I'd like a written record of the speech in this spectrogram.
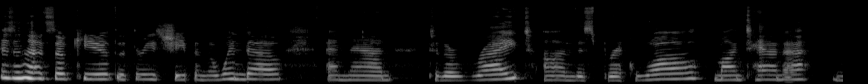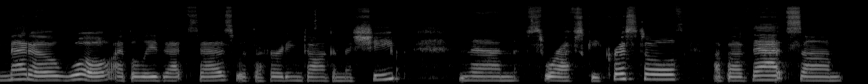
Isn't that so cute? The three sheep in the window. And then to the right on this brick wall, Montana Meadow Wool, I believe that says, with the herding dog and the sheep. And then Swarovski crystals. Above that, some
